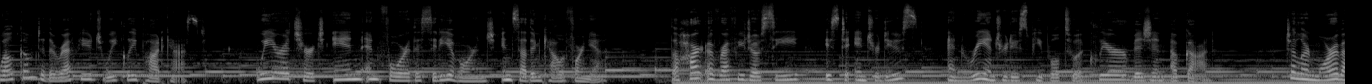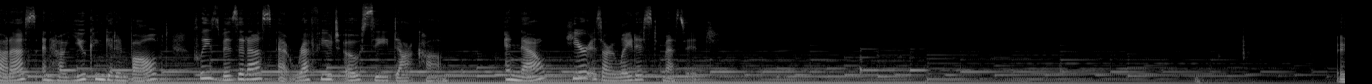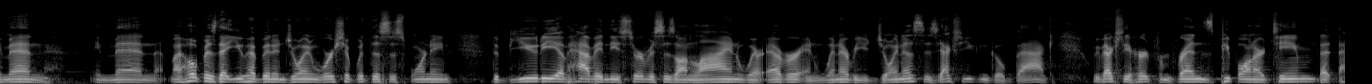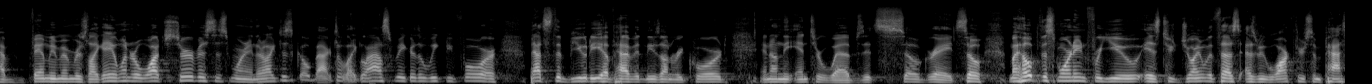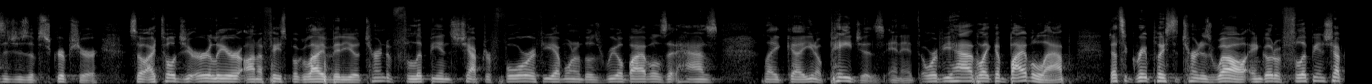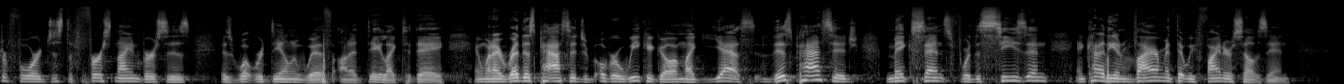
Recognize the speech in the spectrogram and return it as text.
Welcome to the Refuge Weekly podcast. We are a church in and for the city of Orange in Southern California. The heart of Refuge OC is to introduce and reintroduce people to a clearer vision of God. To learn more about us and how you can get involved, please visit us at refugeoc.com. And now, here is our latest message. Amen. Amen. My hope is that you have been enjoying worship with us this morning. The beauty of having these services online wherever and whenever you join us is actually you can go back. We've actually heard from friends, people on our team that have family members like, hey, I wanted to watch service this morning. They're like, just go back to like last week or the week before. That's the beauty of having these on record and on the interwebs. It's so great. So, my hope this morning for you is to join with us as we walk through some passages of Scripture. So, I told you earlier on a Facebook Live video, turn to Philippians chapter 4 if you have one of those real Bibles that has like uh, you know pages in it. Or if you have like a bible app that's a great place to turn as well and go to philippians chapter 4 just the first nine verses is what we're dealing with on a day like today. And when i read this passage over a week ago i'm like yes this passage makes sense for the season and kind of the environment that we find ourselves in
